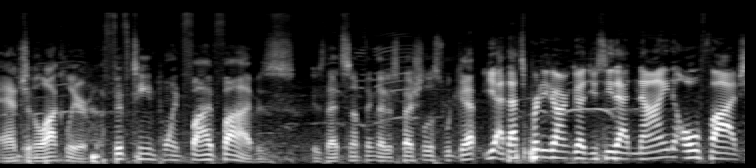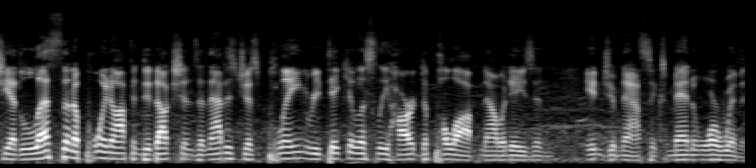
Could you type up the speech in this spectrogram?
Ashton Locklear, 15.55. Is is that something that a specialist would get? Yeah, that's pretty darn good. You see that 9.05. She had less than a point off in deductions, and that is just plain ridiculously hard to pull off nowadays in, in gymnastics, men or women.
